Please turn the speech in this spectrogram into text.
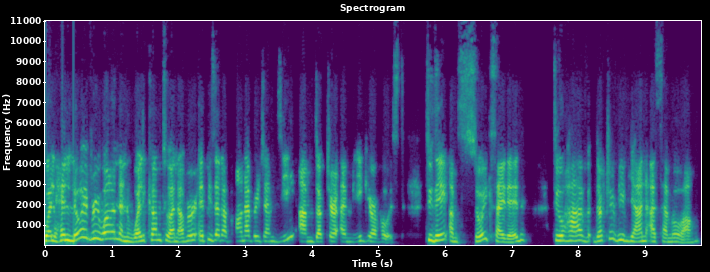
Well, hello everyone, and welcome to another episode of Unabridged MD. I'm Dr. Amigues, your host. Today, I'm so excited to have Dr. Vivian Asamoah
